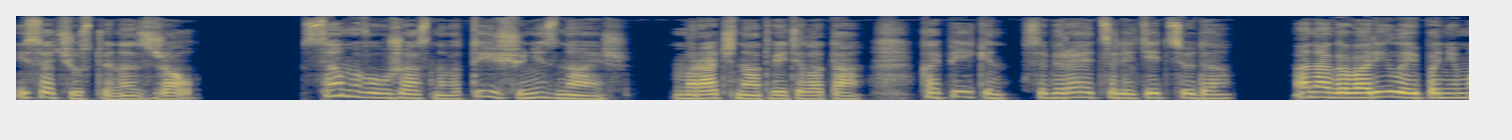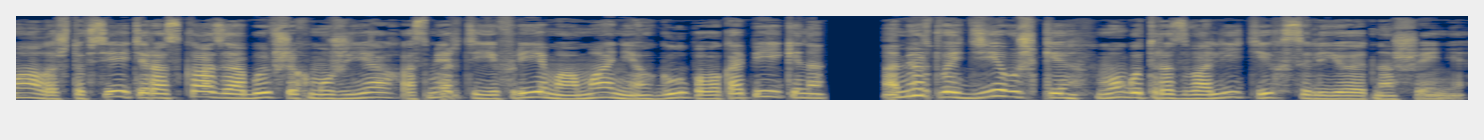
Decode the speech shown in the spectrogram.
и сочувственно сжал. «Самого ужасного ты еще не знаешь», — мрачно ответила та. «Копейкин собирается лететь сюда». Она говорила и понимала, что все эти рассказы о бывших мужьях, о смерти Ефрема, о маниях глупого Копейкина а мертвой девушке могут развалить их с Ильей отношения.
